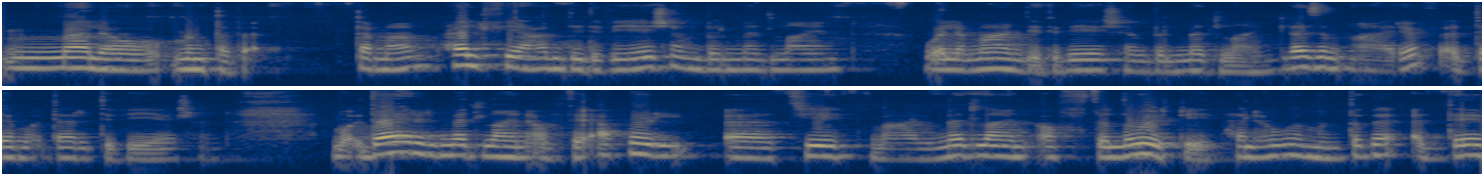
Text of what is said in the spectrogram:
ما له منطبق. تمام؟ هل في عندي deviation بال midline ولا ما عندي deviation بال midline لازم أعرف قد إيه مقدار ال deviation مقدار ال midline of the upper teeth مع ال midline of the lower teeth هل هو منطبق؟ قد إيه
